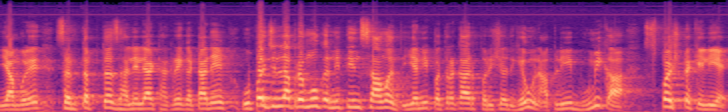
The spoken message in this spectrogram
यामुळे संतप्त झालेल्या ठाकरे गटाने उपजिल्हा प्रमुख नितीन सावंत यांनी पत्रकार परिषद घेऊन आपली भूमिका स्पष्ट केली आहे.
